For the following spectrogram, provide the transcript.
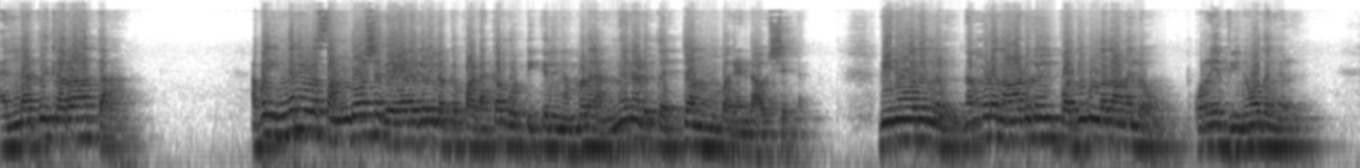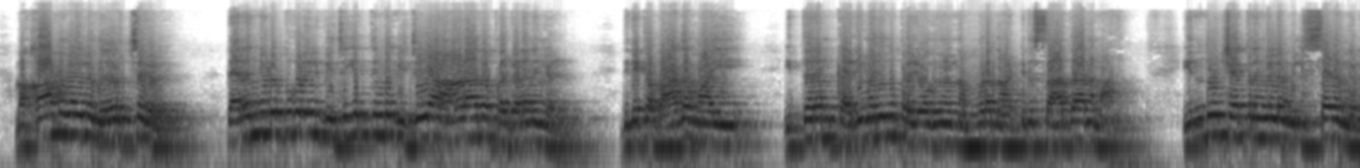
അല്ലാത്ത കറാത്ത. അപ്പൊ ഇങ്ങനെയുള്ള സന്തോഷ വേളകളിലൊക്കെ പടക്കം പൊട്ടിക്കൽ നമ്മൾ അങ്ങനെ അടുത്ത് തെറ്റാണെന്നൊന്നും പറയേണ്ട ആവശ്യമില്ല. വിനോദങ്ങൾ നമ്മുടെ നാടുകളിൽ പതിവുള്ളതാണല്ലോ കുറെ വിനോദങ്ങൾ. മക്കാമുകളിലെ നേർച്ചകൾ തെരഞ്ഞെടുപ്പുകളിൽ വിജയത്തിന്റെ വിജയ ആഹ്ലാദ പ്രകടനങ്ങൾ ഇതിന്റെയൊക്കെ ഭാഗമായി ഇത്തരം കരിമരുന്ന് പ്രയോഗങ്ങൾ നമ്മുടെ നാട്ടിൽ സാധാരണമാണ്. ഹിന്ദു ക്ഷേത്രങ്ങളിലെ ഉത്സവങ്ങൾ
